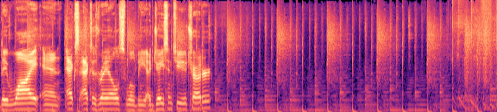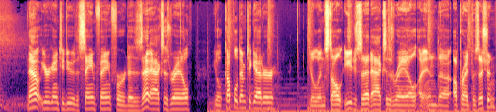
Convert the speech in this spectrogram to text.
The Y and X axis rails will be adjacent to each other. Now you're going to do the same thing for the Z-axis rail. You'll couple them together. You'll install each Z-axis rail uh, in the upright position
